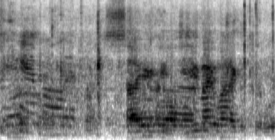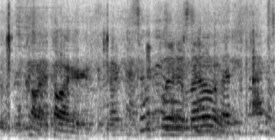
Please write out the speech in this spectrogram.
the camera on it. So you, you might want to. Come on, come on here. You put him out. I did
